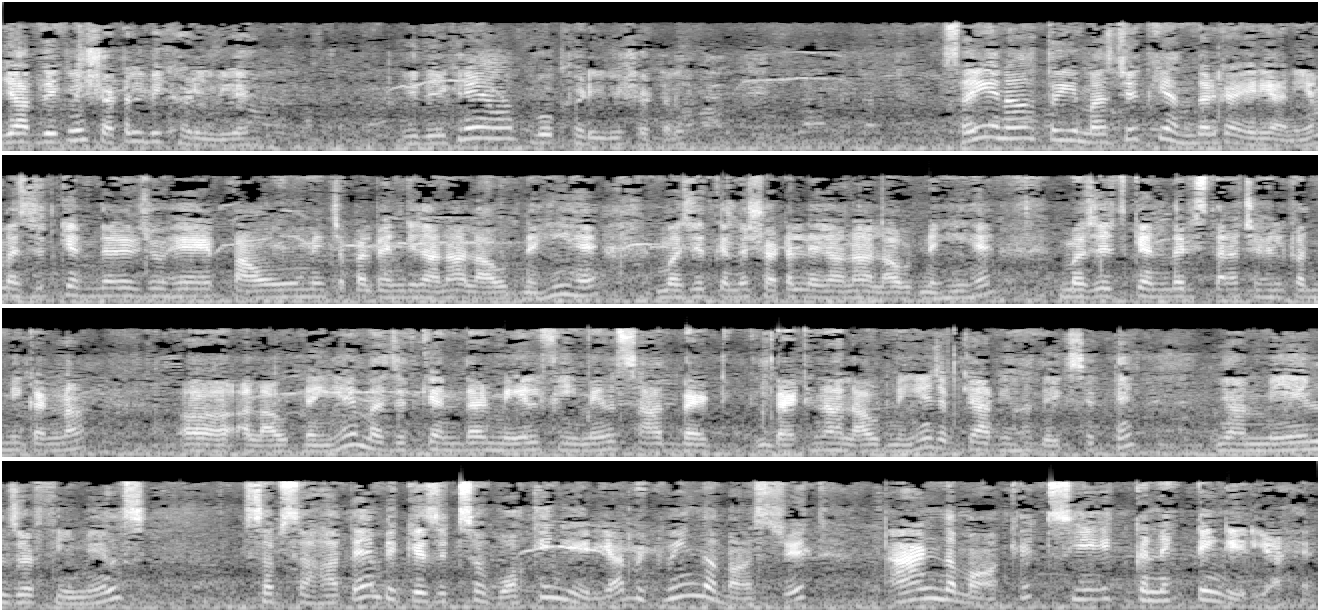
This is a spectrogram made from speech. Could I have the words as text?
ये आप देख लें शटल भी खड़ी हुई है। ये देख रहे हैं आप, वो खड़ी हुई शटल सही है ना? तो ये मस्जिद के अंदर का एरिया नहीं है। मस्जिद के अंदर जो है, पाँव में चप्पल पहन के जाना अलाउड नहीं है। मस्जिद के अंदर शटल ले जाना अलाउड नहीं है। मस्जिद के अंदर इस तरह चहलकदमी करना अलाउड नहीं है। मस्जिद के अंदर मेल फीमेल साथ बैठ, बैठना अलाउड नहीं है, जबकि आप यहाँ देख सकते हैं, यहाँ मेल्स और फीमेल्स सब सहाते हैं because it's a walking area between the मस्जिद एंड द मार्केट्स ये एक कनेक्टिंग एरिया है।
